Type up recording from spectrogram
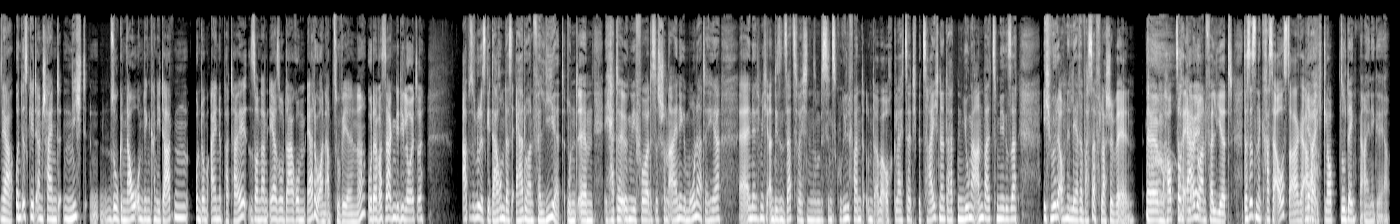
Ja, und es geht anscheinend nicht so genau um den Kandidaten und um eine Partei, sondern eher so darum, Erdogan abzuwählen, ne? Oder was sagen dir die Leute? Absolut. Es geht darum, dass Erdogan verliert. Und ähm, ich hatte irgendwie vor, das ist schon einige Monate her, erinnere ich mich an diesen Satz, weil ich ihn so ein bisschen skurril fand und aber auch gleichzeitig bezeichnet. Da hat ein junger Anwalt zu mir gesagt, ich würde auch eine leere Wasserflasche wählen. Ähm, Hauptsache okay. Erdogan verliert. Das ist eine krasse Aussage, aber ja. ich glaube, so denken einige, ja.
